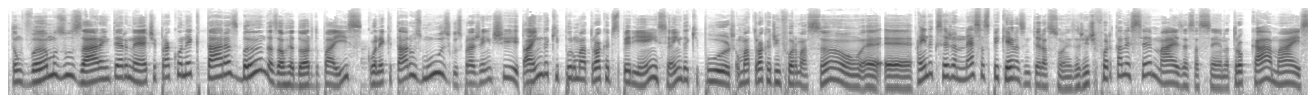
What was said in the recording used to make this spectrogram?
Então vamos usar a internet para conectar as bandas ao redor do país, conectar os músicos para a gente, ainda que por uma troca de experiência, ainda que por uma troca de informação, é, é, ainda que seja nessas pequenas interações, a gente fortalecer mais essa cena, trocar mais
